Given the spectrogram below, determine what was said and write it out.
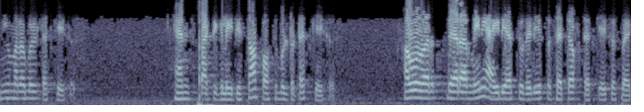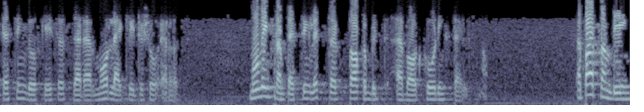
innumerable test cases. Hence, practically it is not possible to test cases. However, there are many ideas to reduce the set of test cases by testing those cases that are more likely to show errors. Moving from testing, let's talk a bit about coding styles now. Apart from being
